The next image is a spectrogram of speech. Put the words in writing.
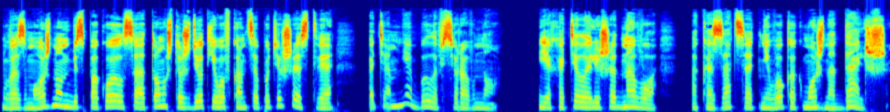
Возможно, он беспокоился о том, что ждет его в конце путешествия, хотя мне было все равно. Я хотела лишь одного — оказаться от него как можно дальше.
